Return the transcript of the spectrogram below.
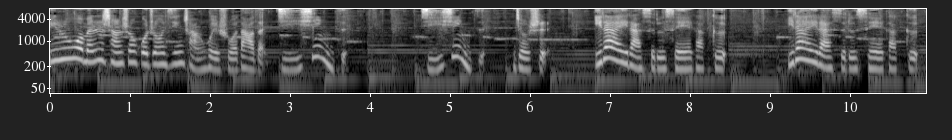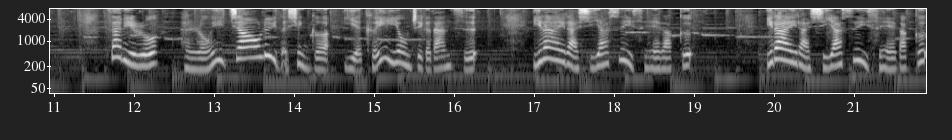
比如我们日常生活中经常会说到的急性子，急性子就是イライラする性格，イライラする性格。再比如很容易焦虑的性格，也可以用这个单词イライラしやすい性格，イライラしやすい性格，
